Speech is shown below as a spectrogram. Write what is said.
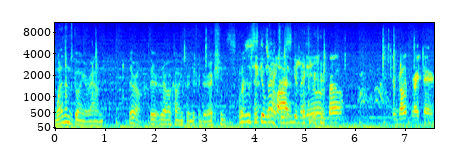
One of them's going around. They're all they're, they're all coming from different directions. No, let's just go back. Let's just get back here. kills, bro. They're both right there.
